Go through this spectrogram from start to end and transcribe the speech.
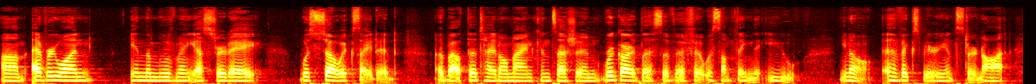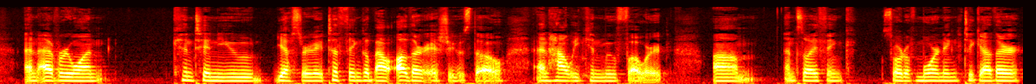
Um, everyone in the movement yesterday was so excited about the Title IX concession, regardless of if it was something that you, you know, have experienced or not. And everyone continued yesterday to think about other issues, though, and how we can move forward. Um, and so I think sort of mourning together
